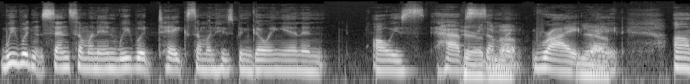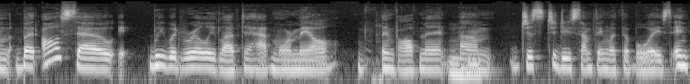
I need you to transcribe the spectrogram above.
we wouldn't send someone in we would take someone who's been going in and always have Pair someone right Yeah. right um, but also we would really love to have more male involvement Mm-hmm. um, just to do something with the boys and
